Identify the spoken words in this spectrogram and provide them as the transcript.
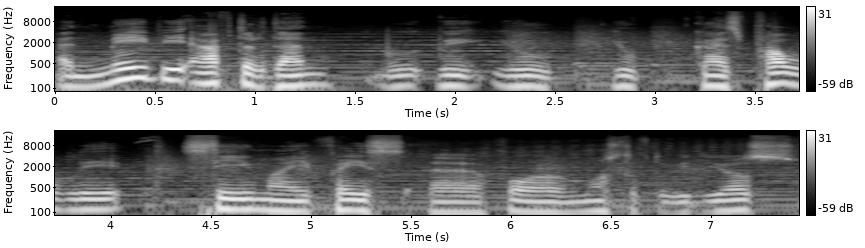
And maybe after then we, you you guys probably see my face uh, for most of the videos.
